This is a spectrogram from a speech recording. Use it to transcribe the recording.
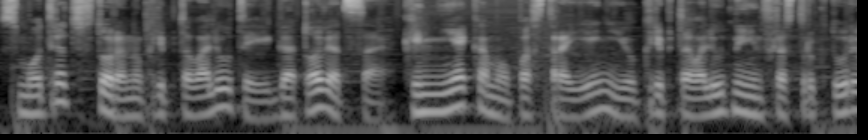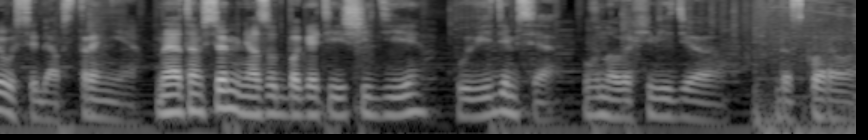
смотрят в сторону криптовалюты и готовятся к некому построению криптовалютной инфраструктуры у себя в стране. На этом все, меня зовут Богатейший Ди, увидимся в новых видео. До скорого!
